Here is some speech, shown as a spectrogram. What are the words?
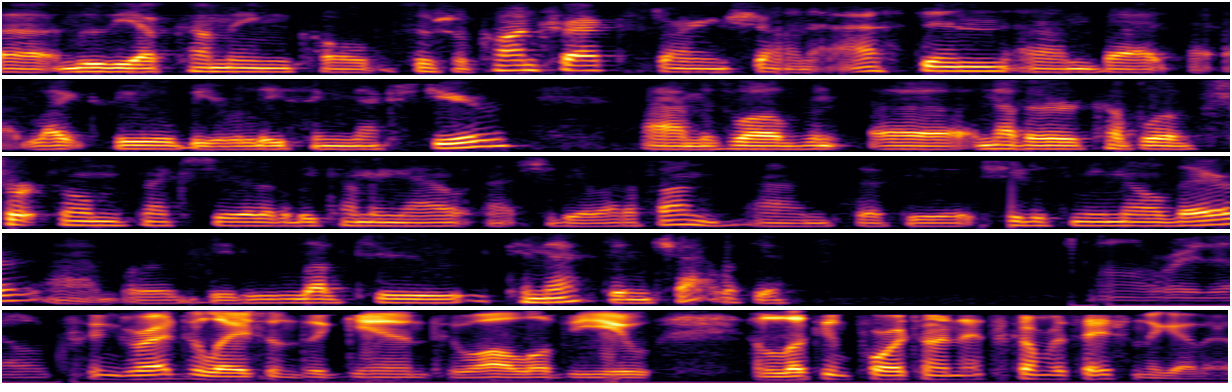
a movie upcoming called Social Contract starring Sean Astin um, that likely will be releasing next year, um, as well as uh, another couple of short films next year that will be coming out. That should be a lot of fun. Um, so if you shoot us an email there, we'd love to connect and chat with you. All right, Alex. Congratulations again to all of you, and looking forward to our next conversation together.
